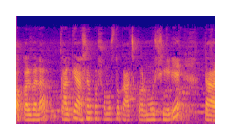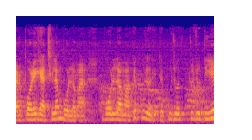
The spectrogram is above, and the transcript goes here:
সকালবেলা, কালকে আসার পর সমস্ত কাজকর্ম সেরে তারপরে গেছিলাম বললাম বললাম মাকে পুজো দিতে। পুজো, টুজো দিয়ে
